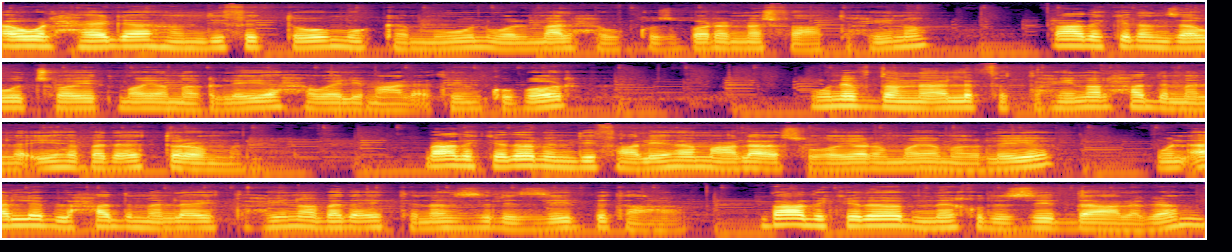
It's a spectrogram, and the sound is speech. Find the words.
أول حاجة هنضيف التوم والكمون والملح والكزبرة الناشفة على الطحينة. بعد كده نزود شوية مية مغلية حوالي معلقتين كبار ونفضل نقلب في الطحينة لحد ما نلاقيها بدأت ترمل. بعد كده بنضيف عليها معلقة صغيرة مية مغلية ونقلب لحد ما نلاقي الطحينة بدأت تنزل الزيت بتاعها. بعد كده بناخد الزيت ده على جنب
